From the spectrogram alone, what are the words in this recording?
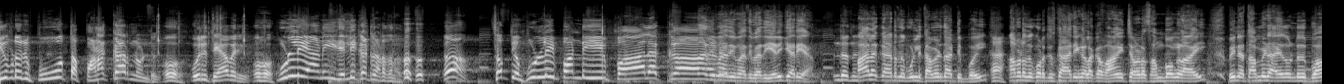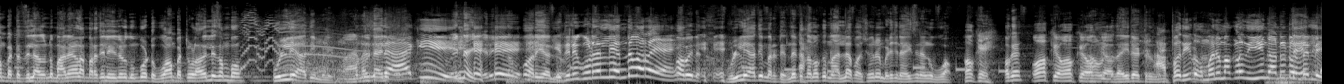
ഇവിടെ ഒരു പൂത്ത പണക്കാരനുണ്ട് ഓ. ഒരു തേവര്. ഓഹോ. പുള്ളിയാണ് ഈ ജല്ലിക്കെട്ട് നടത്തുന്നത്. ആ സത്യം പുള്ളി പണ്ട് ഈ പാലക്കാട് മതി മതി മതി എനിക്കറിയാം. എന്തെന്ന്? പാലക്കാട് നിന്ന് പുള്ളി തമിഴ്നാട്ടിൽ പോയി. അവിടെ നിന്ന് കുറച്ച് കാര്യങ്ങളൊക്കെ വാങ്ങിച്ച് അവിടെ സംഭവങ്ങളായി. പിന്നെ തമിഴ് ആയതുകൊണ്ട് പോകാൻ പറ്റത്തില്ല. അതുകൊണ്ട് മലയാളം പറഞ്ഞില്ല ഇതിലൂടെ മുമ്പോട്ട് പോകാൻ പറ്റുള്ളൂ. അതിലെ സംഭവം? പുള്ളി ആദ്യം വിളിക്കും മനസ്സിലാക്കി. പിന്നെ എനിക്ക് സംഭവം അറിയാലോ. ഇതിന് കൂടുതൽ എന്ത് പറയാ ആ, പിന്നെ പുള്ളി ആദ്യം വരട്ടെ. എന്നിട്ട് നമുക്ക് നല്ല പശുവിനെ മേടിച്ച് നൈസിനങ്ങ് പോവാം. ഓക്കെ. ഓക്കെ? ഓക്കെ ഓക്കെ ആ, ധൈര്യമായിട്ടിരുന്നു. അപ്പൊ നീ തൊമ്മനും മക്കളെ നീയും കണ്ടിട്ടുണ്ടല്ലേ?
